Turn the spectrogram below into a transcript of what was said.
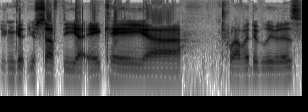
You can get yourself the uh, AK-12, uh, I do believe it is.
